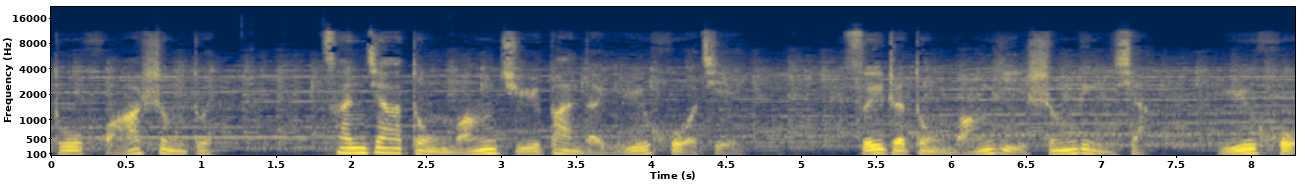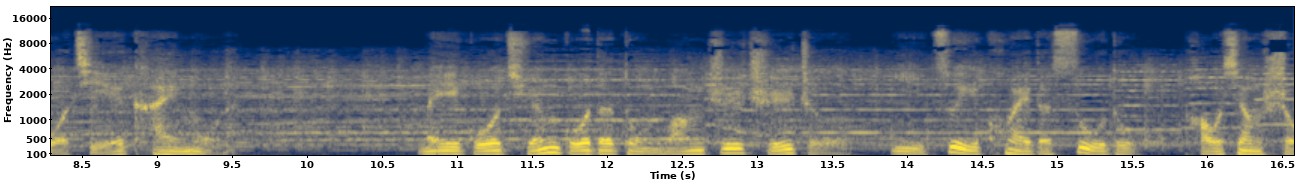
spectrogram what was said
都华盛顿，参加董王举办的渔获节。随着董王一声令下，渔获节开幕了。美国全国的董王支持者以最快的速度跑向首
